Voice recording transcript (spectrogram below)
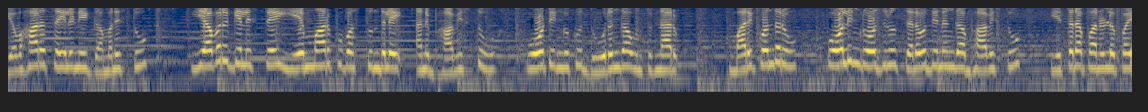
వ్యవహార శైలిని గమనిస్తూ ఎవరు గెలిస్తే ఏం మార్పు వస్తుందిలే అని భావిస్తూ ఓటింగుకు దూరంగా ఉంటున్నారు. మరికొందరు పోలింగ్ రోజును సెలవు దినంగా భావిస్తూ ఇతర పనులపై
